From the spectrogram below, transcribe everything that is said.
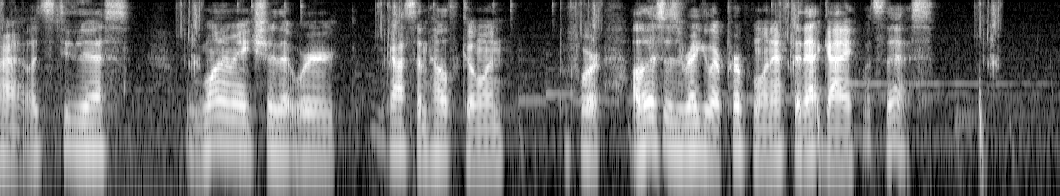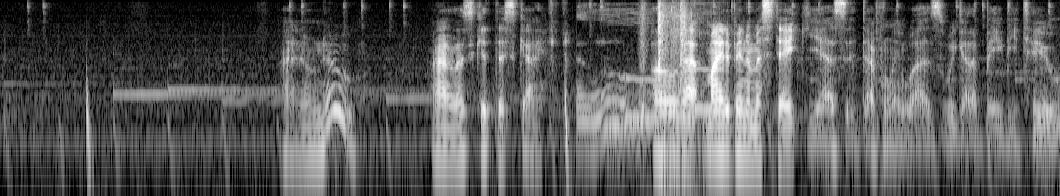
Alright, let's do this. We want to make sure that we're got some health going before. Although this is a regular purple one. After that guy, what's this? I don't know. Alright, let's get this guy. Oh, that might have been a mistake. Yes, it definitely was. We got a baby too.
